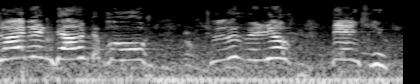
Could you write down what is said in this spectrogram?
sliding down the pole to the video. Thank you.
